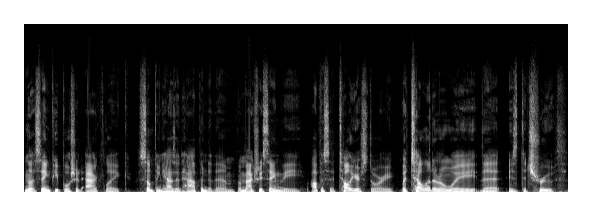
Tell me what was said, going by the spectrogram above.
I'm not saying people should act like something hasn't happened to them. I'm actually saying the opposite. Tell your story, but tell it in a way that is the truth.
